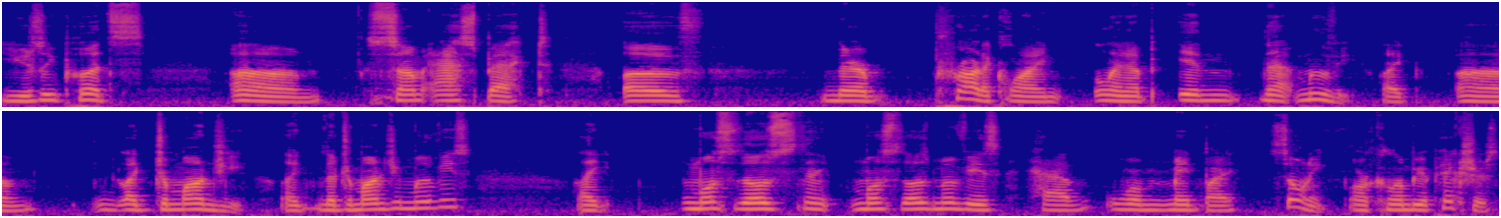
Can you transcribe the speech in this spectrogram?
usually puts um, some aspect of their product line lineup in that movie, like um, like Jumanji, like the Jumanji movies, like most of those most of those movies have were made by Sony or Columbia Pictures.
